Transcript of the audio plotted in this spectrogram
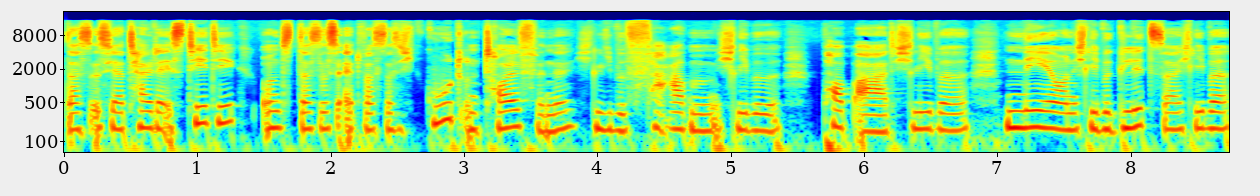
das ist ja Teil der Ästhetik und das ist etwas, das ich gut und toll finde. Ich liebe Farben, ich liebe Pop Art, ich liebe Neon, ich liebe Glitzer, ich liebe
